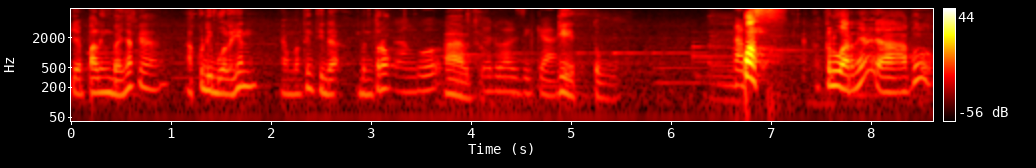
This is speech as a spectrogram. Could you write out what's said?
ya paling banyak ya aku dibolehin yang penting tidak bentrok. Ganggu Ah, betul. jadwal Zika. Gitu. Tapi Pas keluarnya ya aku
